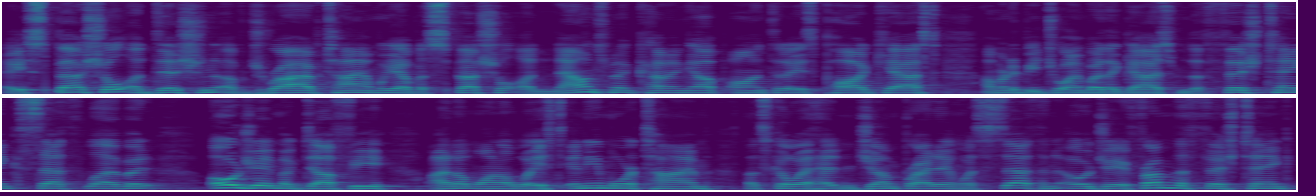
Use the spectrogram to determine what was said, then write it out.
a special edition of Drive Time. We have a special announcement coming up on today's podcast. I'm going to be joined by the guys from the Fish Tank, Seth Levitt, OJ McDuffie. I don't want to waste any more time. Let's go ahead and jump right in with Seth and OJ from the Fish Tank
